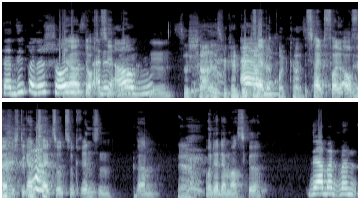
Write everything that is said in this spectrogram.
dann sieht man das schon ja, ein bisschen doch, an den Augen. Mhm. So schade, dass wir kein Bild Ähm. haben im Podcast. Ist halt voll aufwendig, die ganze Zeit so zu grinsen, dann Ja. unter der Maske. Ja, man, man,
